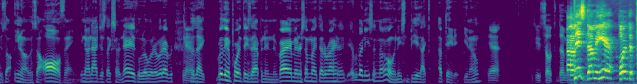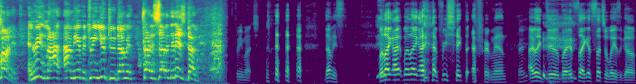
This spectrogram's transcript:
it's a, you know it's an all thing. You know, not just like certain areas, but whatever, whatever. yeah, But like really important things that happen in the environment or something like that around here, everybody needs to know and needs to be like updated. You know. yeah. You sell it to dummy. Uh, this dummy here wanted to pawn it. And the reason why I'm here between you two dummies trying to sell it to this dummy. pretty much. Dummies. But like I but like I appreciate the effort, man. Right. I really do, but it's like it's such a ways ago.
